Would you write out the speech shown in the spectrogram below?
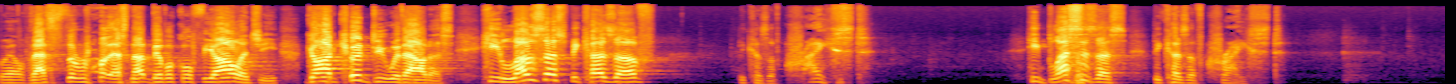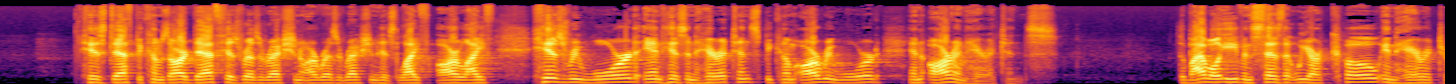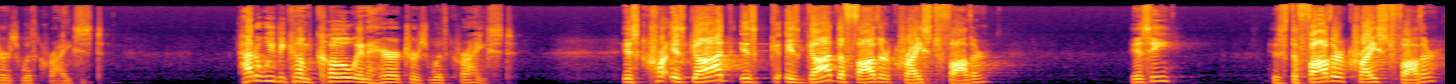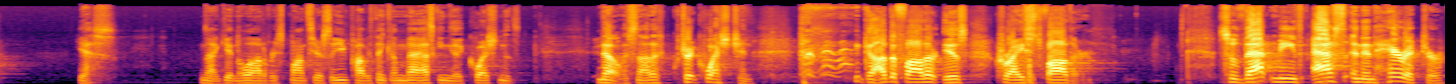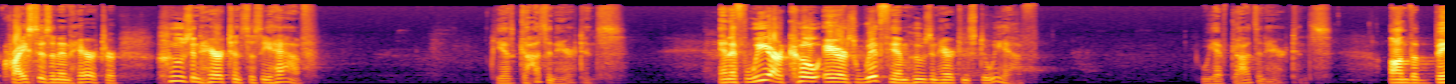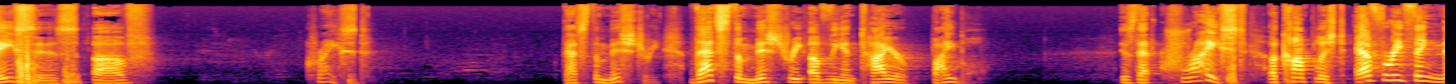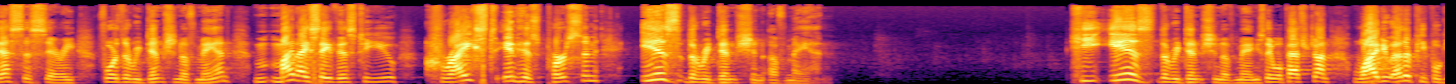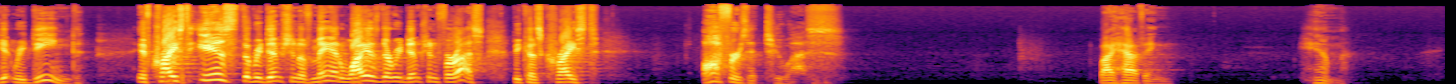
Well, that's, the, that's not biblical theology. God could do without us. He loves us because of, because of Christ. He blesses us because of Christ. His death becomes our death, His resurrection, our resurrection, His life, our life. His reward and His inheritance become our reward and our inheritance. The Bible even says that we are co inheritors with Christ. How do we become co inheritors with Christ? Is, Christ, is, God, is, is God the Father Christ Father? Is He? Is the Father Christ Father? Yes not getting a lot of response here, so you probably think I'm asking a question that's. No, it's not a trick question. God the Father is Christ's Father. So that means, as an inheritor, Christ is an inheritor. Whose inheritance does he have? He has God's inheritance. And if we are co heirs with him, whose inheritance do we have? We have God's inheritance on the basis of Christ. That's the mystery. That's the mystery of the entire Bible. Is that Christ accomplished everything necessary for the redemption of man? M- might I say this to you? Christ in his person is the redemption of man. He is the redemption of man. You say, well, Pastor John, why do other people get redeemed? If Christ is the redemption of man, why is there redemption for us? Because Christ offers it to us by having Him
